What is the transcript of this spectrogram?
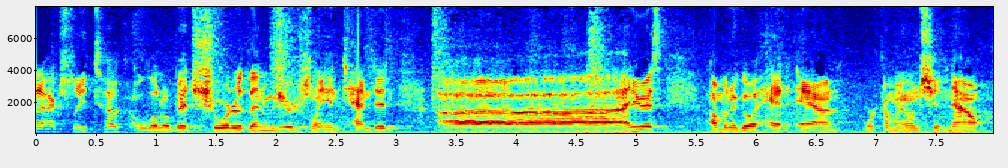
That actually took a little bit shorter than we originally intended. Uh, anyways, I'm gonna go ahead and work on my own shit now.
